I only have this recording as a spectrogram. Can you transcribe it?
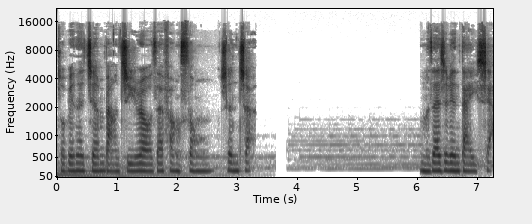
左边的肩膀肌肉在放松伸展。我们在这边待一下，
